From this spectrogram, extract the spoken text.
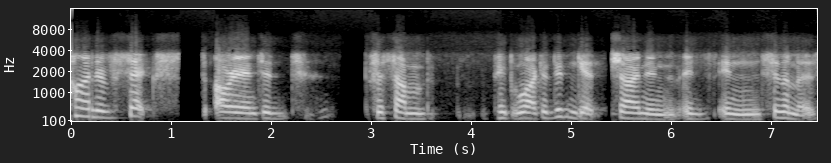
kind of sex oriented for some people like it didn't get shown in, in, in cinemas.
